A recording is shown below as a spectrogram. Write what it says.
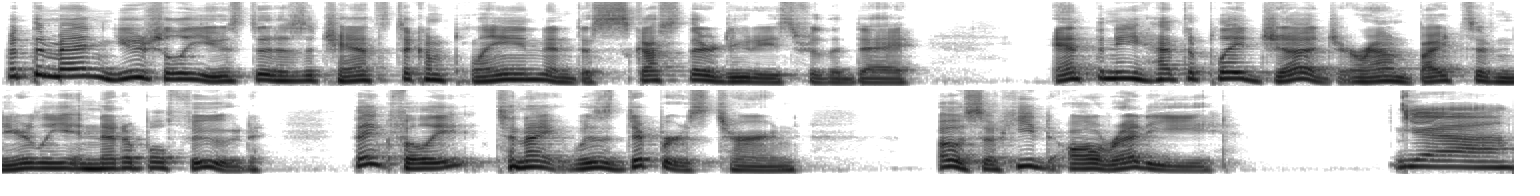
but the men usually used it as a chance to complain and discuss their duties for the day. Anthony had to play judge around bites of nearly inedible food. Thankfully, tonight was Dipper's turn. Oh, so he'd already. Yeah.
